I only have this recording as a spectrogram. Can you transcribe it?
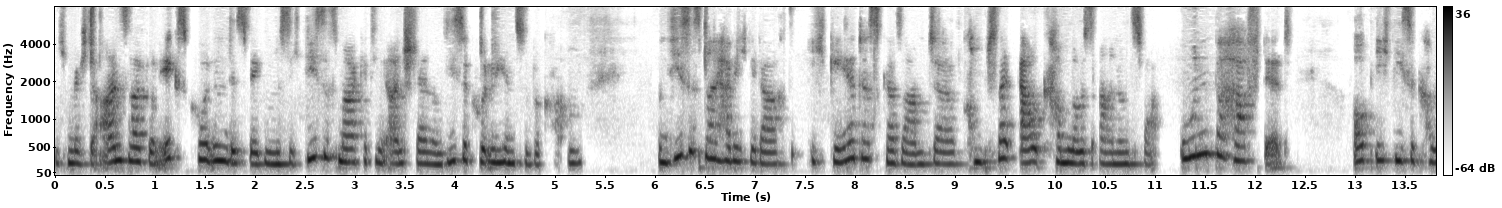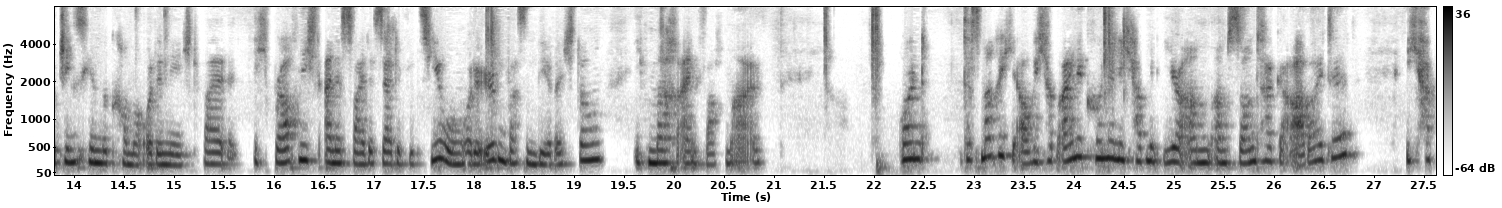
Ich möchte Anzahl von X Kunden, deswegen muss ich dieses Marketing anstellen, um diese Kunden hinzubekommen. Und dieses Mal habe ich gedacht, ich gehe das Gesamte komplett outcomelos an und zwar unbehaftet, ob ich diese Coachings hinbekomme oder nicht, weil ich brauche nicht eine zweite Zertifizierung oder irgendwas in die Richtung. Ich mache einfach mal. Und das mache ich auch. Ich habe eine Kundin, ich habe mit ihr am, am Sonntag gearbeitet. Ich habe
